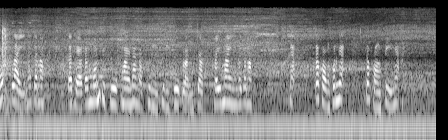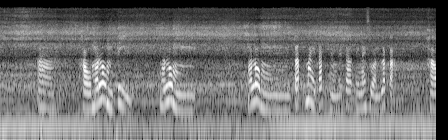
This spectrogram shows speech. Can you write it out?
หกไร่นะจ๊ะเนาะแต่แถวตังม้นที่ปลูกใหม่นั่นนะถึงถึงปลูกหลังจากไฟไหม้นะจ๊ะเนาะเนี่ยเจ้าของคนเนี้ย เจ้าของตีเนี่ยเขามาล่มตีมาล่มมาล่มตัดไม้ตัดอย่างนี้เจ้าในในสวนแล้วก็เผา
